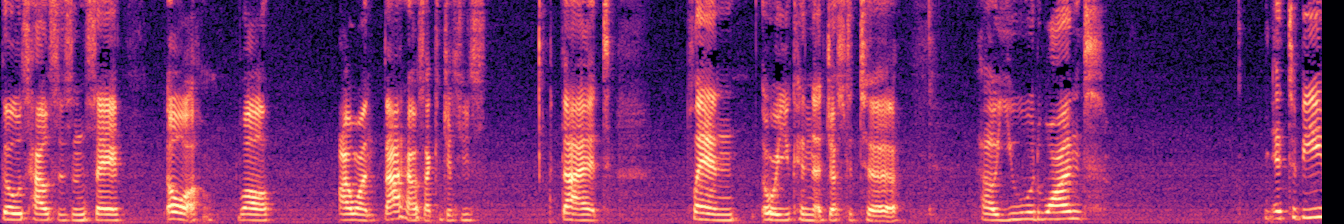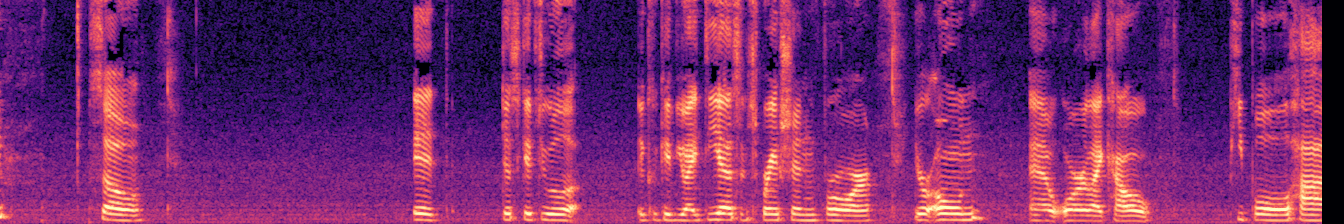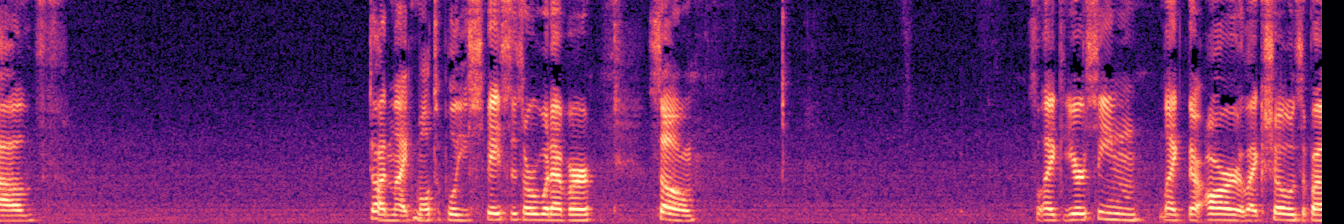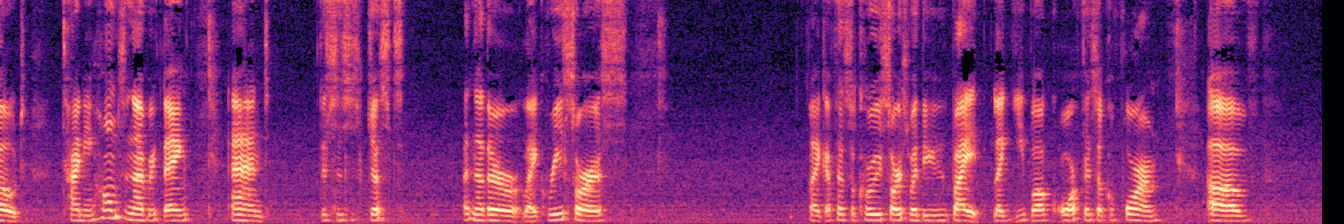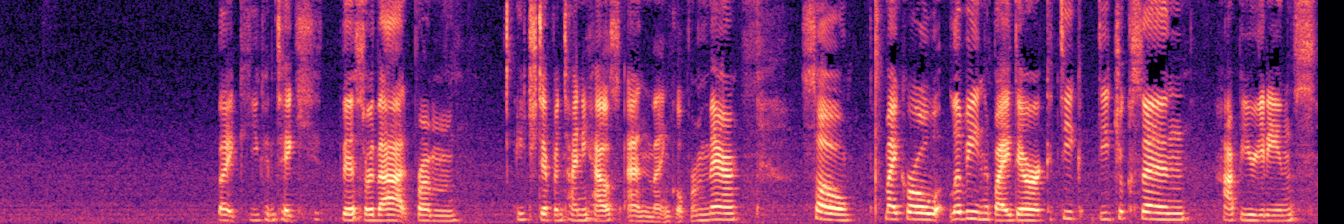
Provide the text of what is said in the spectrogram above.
those houses and say, oh, well, I want that house. I can just use that plan, or you can adjust it to how you would want it to be. So, it just gives you a, it could give you ideas, inspiration for your own, uh, or like how people have done like multiple use spaces or whatever. So, like you're seeing like there are like shows about tiny homes and everything, and this is just another like resource like a physical resource whether you buy it like ebook or physical form of like you can take this or that from each different tiny house and then go from there. So, Micro Living by Derek Diedricksen. Happy readings.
